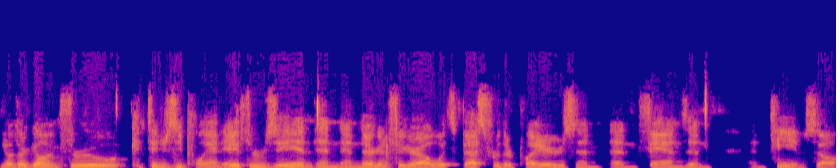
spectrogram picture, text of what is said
you know they're going through contingency plan A through Z, and and, and they're going to figure out what's best for their players and and fans and and teams. So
